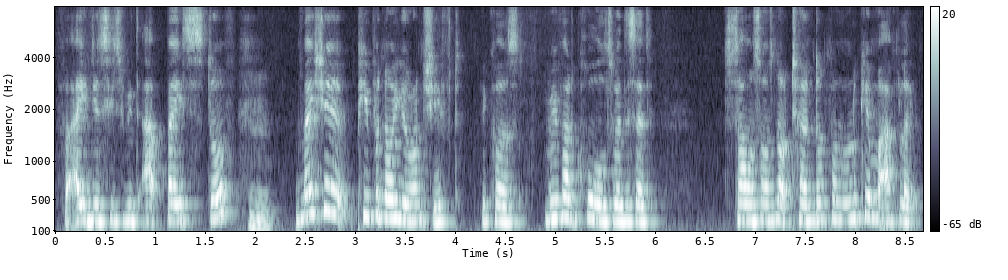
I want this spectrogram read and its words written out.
for agencies with app-based stuff mm. make sure people know you're on shift because we've had calls where they said someone someone's not turned up. And I'm looking at my app like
